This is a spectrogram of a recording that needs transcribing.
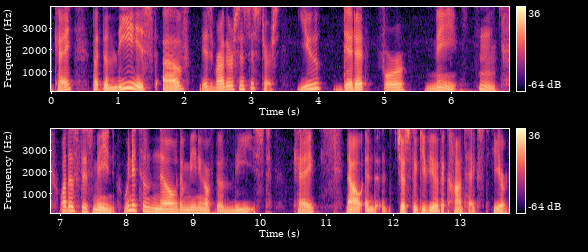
Okay. But the least of these brothers and sisters, you did it for me. Hmm. What does this mean? We need to know the meaning of the least. Okay. Now, and just to give you the context here,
